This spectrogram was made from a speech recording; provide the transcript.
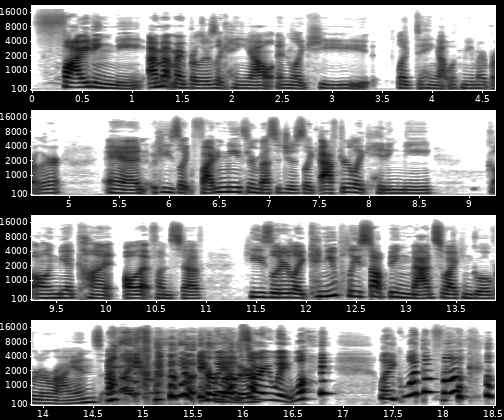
fighting me. I'm at my brother's like hanging out and like he liked to hang out with me and my brother. And he's like fighting me through messages, like after like hitting me, calling me a cunt, all that fun stuff. He's literally like, Can you please stop being mad so I can go over to Ryan's? And I'm like, Wait, wait, I'm sorry, wait, what? Like, what the fuck?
